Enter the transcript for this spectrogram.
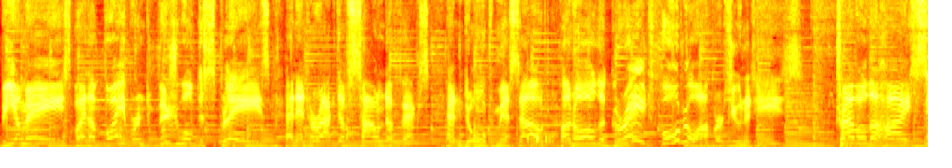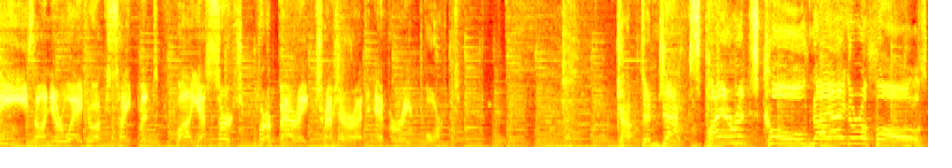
Be amazed by the vibrant visual displays and interactive sound effects, and don't miss out on all the great photo opportunities. Travel the high seas on your way to excitement while you search for buried treasure at every port. Captain Jack's Pirates Cove, Niagara Falls.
